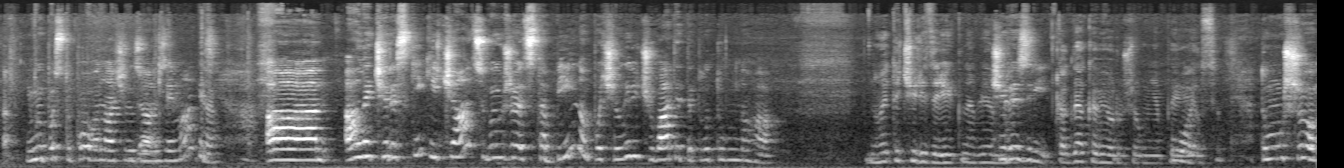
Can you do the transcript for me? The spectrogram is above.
Да. І ми поступово почали з Да, вами займатися. А, але через скільки часу ви вже стабільно почали відчувати теплоту в ногах? Но это через рік, наверное. Через рік. Когда ковер уже у меня появился. Тому що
